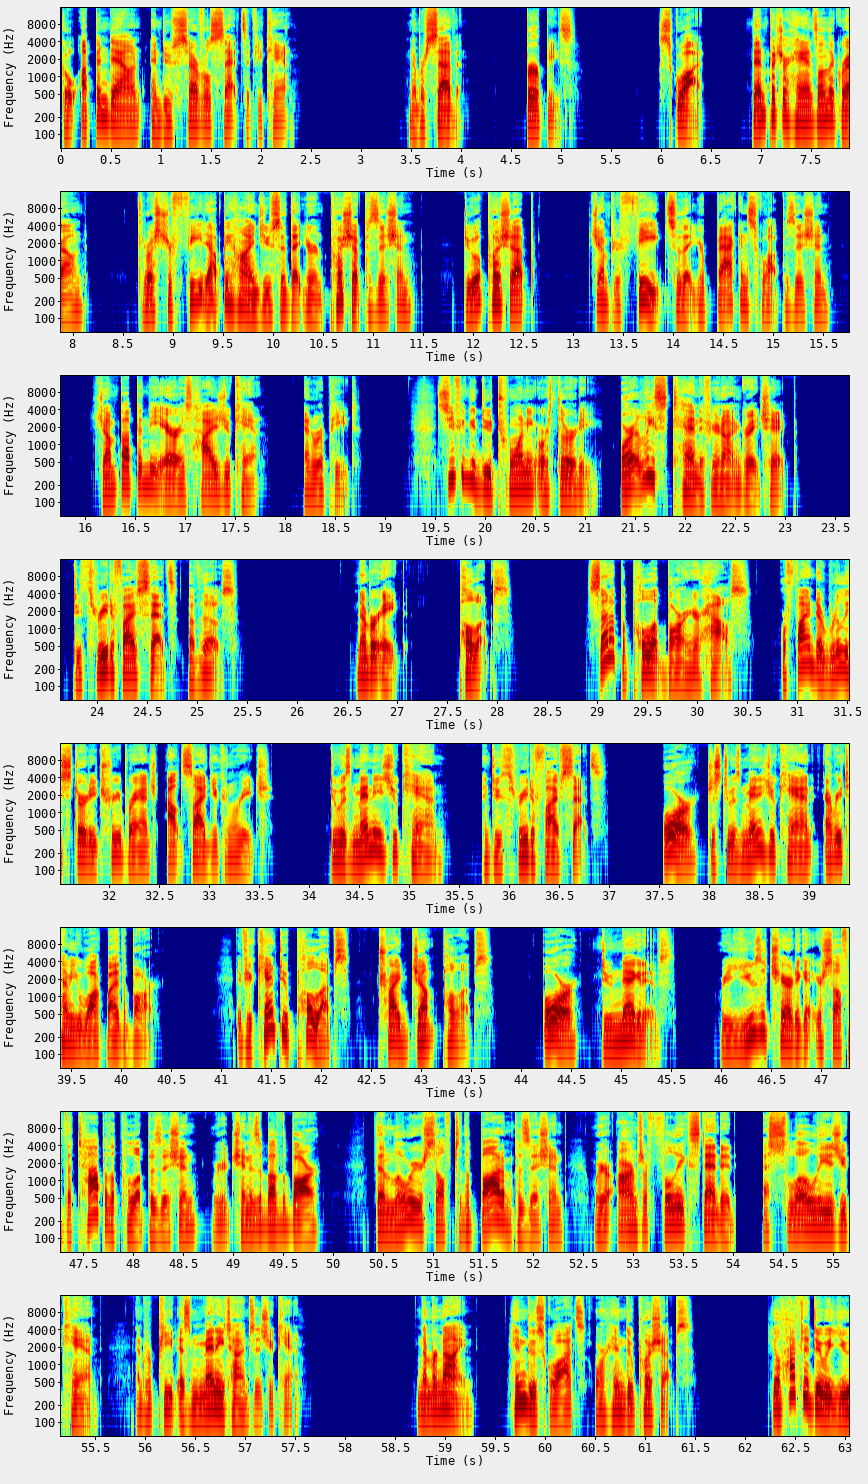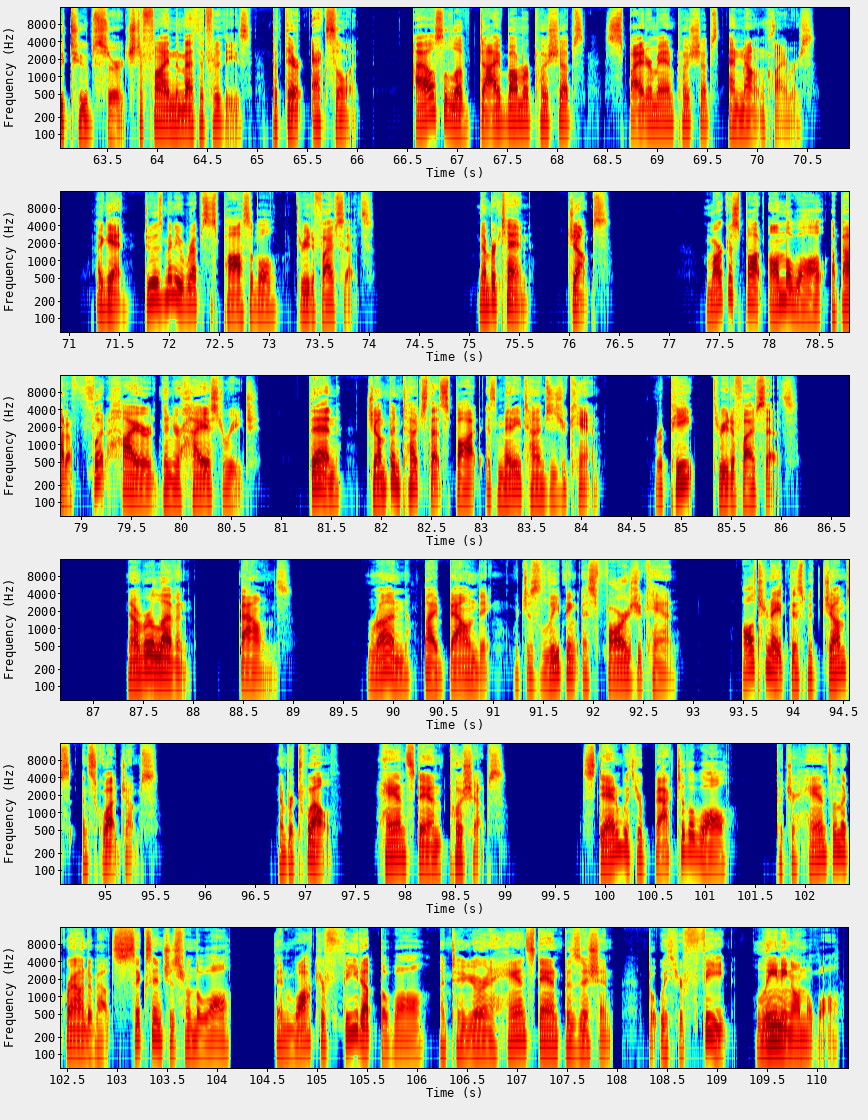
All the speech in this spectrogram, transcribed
Go up and down and do several sets if you can. Number seven, burpees. Squat. Then put your hands on the ground, thrust your feet out behind you so that you're in push up position, do a push up, jump your feet so that you're back in squat position, jump up in the air as high as you can, and repeat. See if you can do 20 or 30, or at least 10 if you're not in great shape. Do three to five sets of those. Number eight, pull ups. Set up a pull up bar in your house, or find a really sturdy tree branch outside you can reach. Do as many as you can and do three to five sets. Or just do as many as you can every time you walk by the bar. If you can't do pull ups, try jump pull ups. Or do negatives, where you use a chair to get yourself at the top of the pull up position, where your chin is above the bar, then lower yourself to the bottom position, where your arms are fully extended, as slowly as you can, and repeat as many times as you can. Number nine, Hindu squats or Hindu push ups. You'll have to do a YouTube search to find the method for these, but they're excellent. I also love dive bomber push ups, Spider Man push ups, and mountain climbers. Again, do as many reps as possible, three to five sets. Number 10, jumps. Mark a spot on the wall about a foot higher than your highest reach. Then jump and touch that spot as many times as you can. Repeat three to five sets. Number 11, bounds. Run by bounding, which is leaping as far as you can. Alternate this with jumps and squat jumps. Number 12, handstand push ups. Stand with your back to the wall, put your hands on the ground about six inches from the wall, then walk your feet up the wall until you're in a handstand position, but with your feet leaning on the wall.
